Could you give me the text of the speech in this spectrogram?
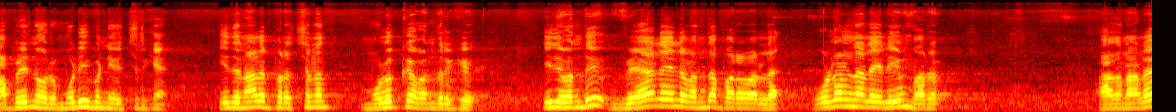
அப்படின்னு ஒரு முடிவு பண்ணி வச்சுருக்கேன். இதனால் பிரச்சனை முழுக்க வந்திருக்கு. இது வந்து வேலையில் வந்தால் பரவாயில்ல உடல்நிலையிலையும் வரும் அதனால்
